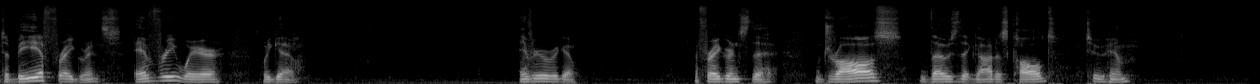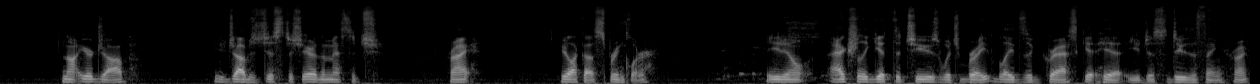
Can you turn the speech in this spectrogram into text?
to be a fragrance everywhere we go everywhere we go. A fragrance that draws those that God has called to Him. Not your job. Your job is just to share the message, right? You're like a sprinkler. You don't actually get to choose which blades of grass get hit. You just do the thing, right?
